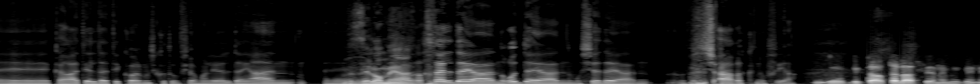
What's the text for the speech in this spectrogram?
אה, קראתי לדעתי כל מה שכתוב שם על יעל דיין. אה, וזה לא מעט. רחל דיין, רות דיין, משה דיין, ושאר הכנופיה. זה ויתרת על אסי, אני מבין.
